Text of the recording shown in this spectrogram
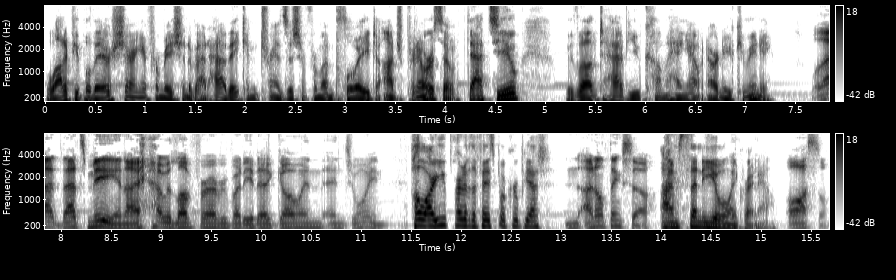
a lot of people there sharing information about how they can transition from employee to entrepreneur. So if that's you, we'd love to have you come hang out in our new community. Well, that that's me, and I, I would love for everybody to go and, and join. Oh, are you part of the Facebook group yet? I don't think so. I'm sending you a link right now. awesome.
